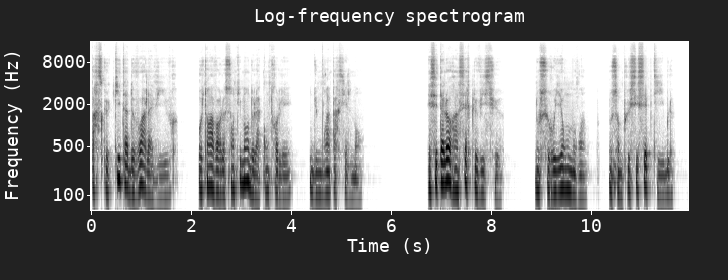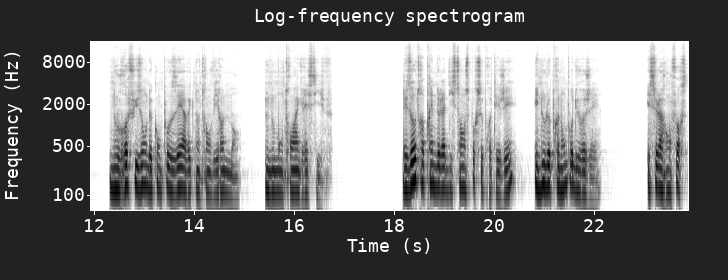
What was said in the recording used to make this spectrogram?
parce que quitte à devoir la vivre, autant avoir le sentiment de la contrôler, du moins partiellement. Et c'est alors un cercle vicieux. Nous sourions moins, nous sommes plus susceptibles, nous refusons de composer avec notre environnement, nous nous montrons agressifs. Les autres prennent de la distance pour se protéger, et nous le prenons pour du rejet. Et cela renforce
